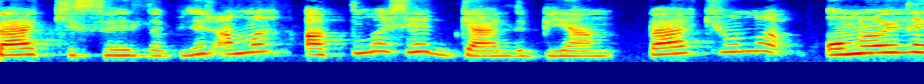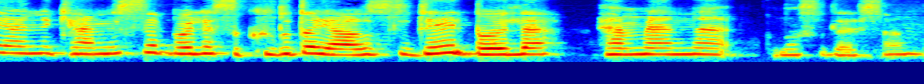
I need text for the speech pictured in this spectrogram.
belki sayılabilir ama aklıma şey geldi bir an. Belki onu onu öyle yani kendisi böyle sıkıldı da yazdı değil böyle hemen nasıl desem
